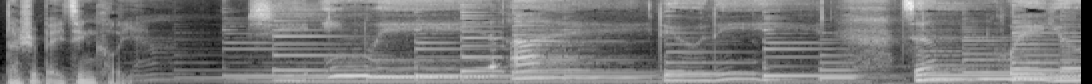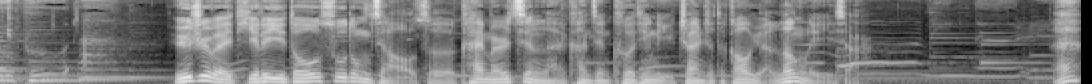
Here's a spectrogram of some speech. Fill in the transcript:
但是北京可以。是因为爱流离，怎会有不安？于志伟提了一兜速冻饺子，开门进来，看见客厅里站着的高远，愣了一下。哎，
